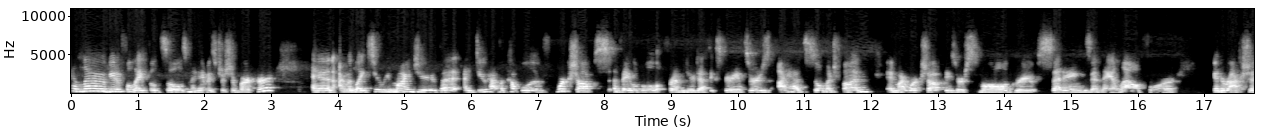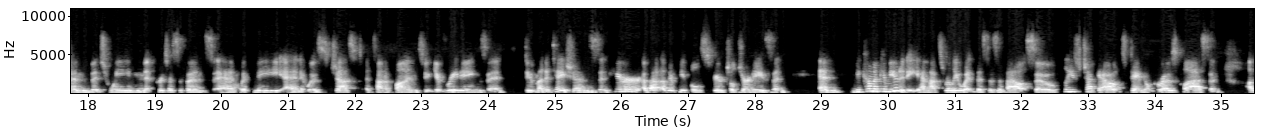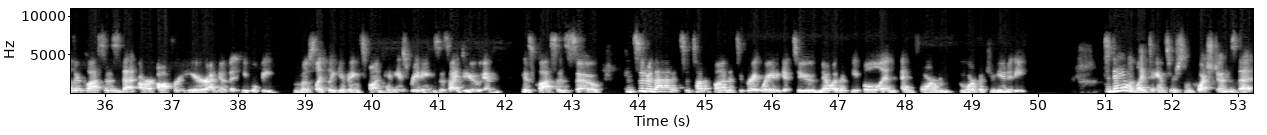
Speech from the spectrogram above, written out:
Hello, beautiful light filled souls. My name is Tricia Barker, and I would like to remind you that I do have a couple of workshops available from near death experiencers. I had so much fun in my workshop. These are small group settings, and they allow for interaction between participants and with me, and it was just a ton of fun to give readings and do meditations and hear about other people's spiritual journeys and and become a community. And that's really what this is about. So please check out Daniel Garreau's class and other classes that are offered here. I know that he will be most likely giving spontaneous readings as I do in his classes. So consider that. It's a ton of fun. It's a great way to get to know other people and, and form more of a community. Today, I would like to answer some questions that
